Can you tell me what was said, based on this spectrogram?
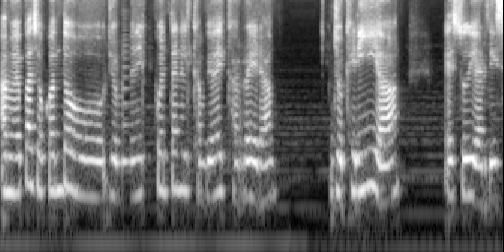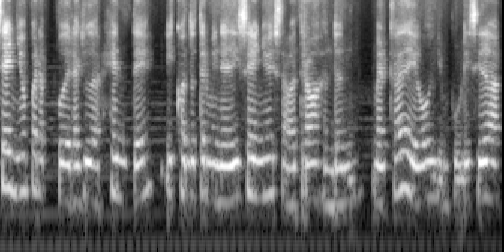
A mí me pasó cuando yo me di cuenta en el cambio de carrera, yo quería estudiar diseño para poder ayudar gente y cuando terminé diseño y estaba trabajando en mercadeo y en publicidad,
